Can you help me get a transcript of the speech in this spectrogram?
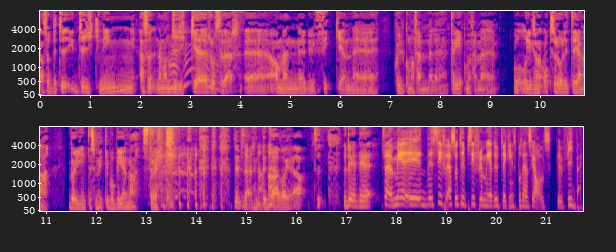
alltså bety- dykning, alltså när man mm-hmm. dyker och sådär. Eh, ja, men du fick en eh, 7,5 eller 3,5 och, och liksom också då lite gärna böj inte så mycket på bena, sträck. typ så här, det där var ju, ja. Så det, det... Så här, med, eh, siff, alltså typ siffror med utvecklingspotential, feedback?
